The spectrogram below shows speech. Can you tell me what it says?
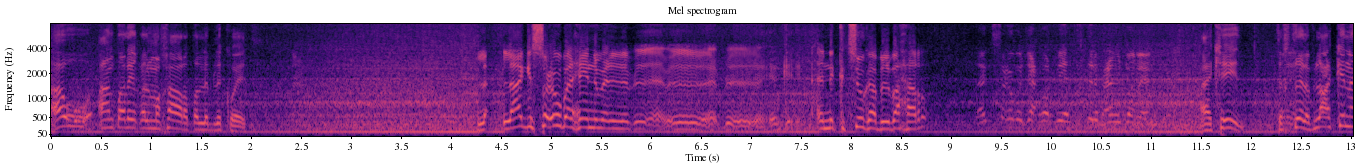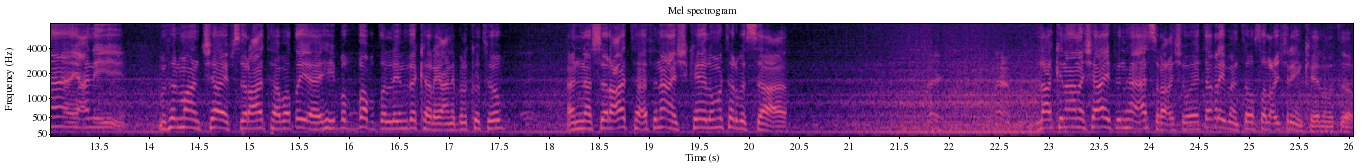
أو عن طريق المخارط اللي بالكويت. لاقي صعوبة الحين انك تسوقها بالبحر. لاقي صعوبة جعفر فيها تختلف عن البر يعني. أكيد تختلف لكنها يعني مثل ما أنت شايف سرعتها بطيئة هي بالضبط اللي انذكر يعني بالكتب أن سرعتها 12 كيلو متر بالساعة. لكن أنا شايف إنها أسرع شوية تقريبا توصل 20 كيلو متر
